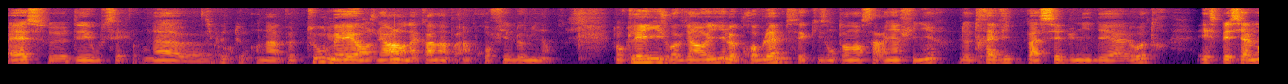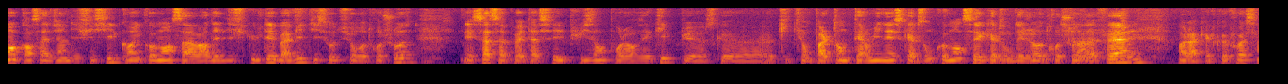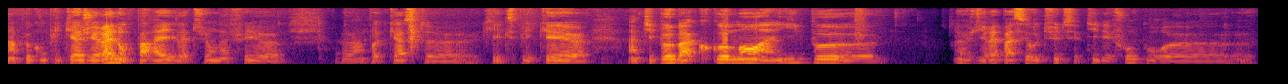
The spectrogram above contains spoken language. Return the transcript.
S, D ou C. On a, on a un peu de tout, mais en général, on a quand même un, un profil dominant. Donc les I, je reviens aux I, le problème c'est qu'ils ont tendance à rien finir, de très vite passer d'une idée à l'autre, et spécialement quand ça devient difficile, quand ils commencent à avoir des difficultés, bah vite ils sautent sur autre chose. Et ça, ça peut être assez épuisant pour leurs équipes, parce que, qui n'ont pas le temps de terminer ce qu'elles ont commencé, qu'elles ont déjà autre chose à faire. Voilà, quelquefois c'est un peu compliqué à gérer. Donc pareil, là-dessus on a fait euh, euh, un podcast euh, qui expliquait un petit peu bah, comment un I peut, je dirais, passer au-dessus de ses petits défauts pour,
